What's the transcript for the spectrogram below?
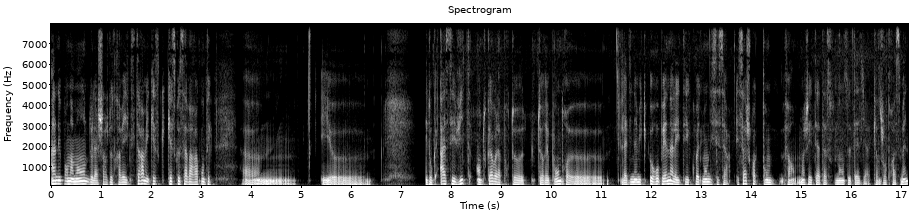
indépendamment de la charge de travail, etc. Mais qu'est-ce que, qu'est-ce que ça va raconter? Euh, Et et donc assez vite, en tout cas voilà pour te, te répondre, euh, la dynamique européenne elle a été complètement nécessaire. Et ça je crois que ton, enfin moi j'ai été à ta soutenance de thèse il y a 15 jours 3 semaines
